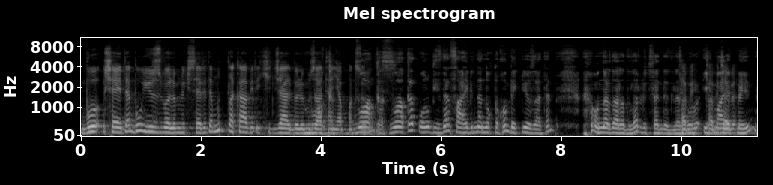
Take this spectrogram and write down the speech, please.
Bu şeyde bu 100 bölümlük seride mutlaka bir ikinci el bölümü zaten yapmak muhakkak, zorundayız. Muhakkak onu bizden sahibinden.com bekliyor zaten. Onlar da aradılar. Lütfen dediler. Tabii, Bunu tabii, ihmal tabii. etmeyin.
